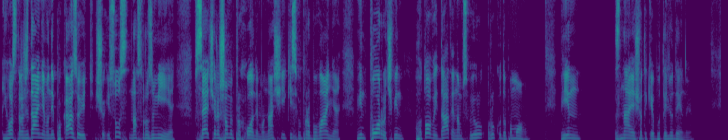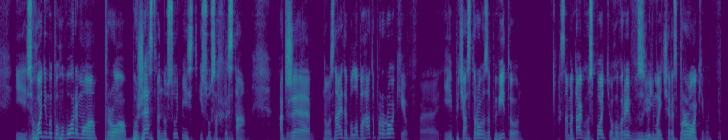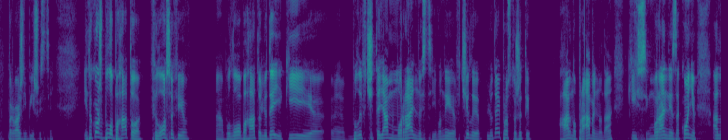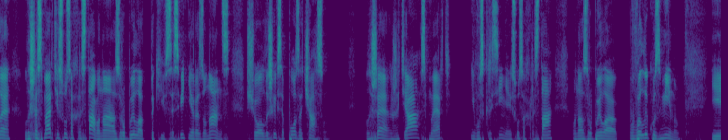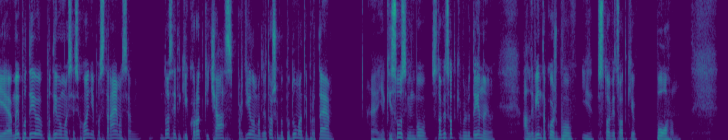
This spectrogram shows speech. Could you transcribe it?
його страждання вони показують, що Ісус нас розуміє. Все, через що ми проходимо, наші якісь випробування, Він поруч, Він готовий дати нам свою руку допомогу. Він знає, що таке бути людиною. І сьогодні ми поговоримо про божественну сутність Ісуса Христа. Адже, ну, знаєте, було багато пророків, е, і під час старого заповіту Саме так Господь говорив з людьми через пророків в переважній більшості. І також було багато філософів, було багато людей, які е, були вчителями моральності. Вони вчили людей просто жити гарно, правильно, да? якихось моральних законів. Але лише смерть Ісуса Христа вона зробила такий всесвітній резонанс, що лишився поза часом. Лише життя, смерть і Воскресіння Ісуса Христа вона зробила велику зміну. І ми подивимося сьогодні, постараємося досить такий короткий час приділимо для того, щоб подумати про те, е, як Ісус Він був 100% людиною, але Він також був і 100% Богом.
